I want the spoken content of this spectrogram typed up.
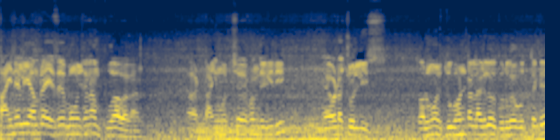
ফাইনালি আমরা এসে পৌঁছালাম পুয়া বাগান। আর টাইম হচ্ছে এখন দেখি দিই, এগারোটা চল্লিশ। অলমোস্ট দু ঘণ্টা লাগলেও দুর্গাপুর থেকে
